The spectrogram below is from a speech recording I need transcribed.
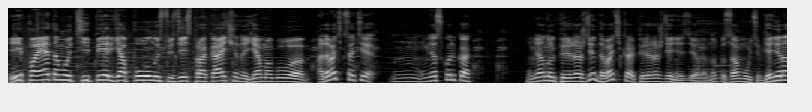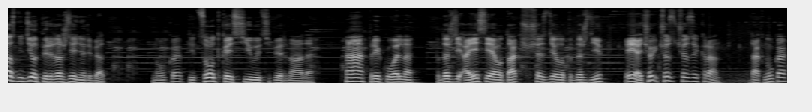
И поэтому теперь я полностью здесь прокачанный. Я могу... А давайте, кстати, у меня сколько... У меня ноль перерождения. Давайте-ка перерождение сделаем. Ну-ка, замутим. Я ни разу не делал перерождение, ребят. Ну-ка, 500 силы теперь надо. Ха, прикольно. Подожди, а если я вот так еще сейчас сделаю? Подожди. Эй, а что за экран? Так, ну-ка.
